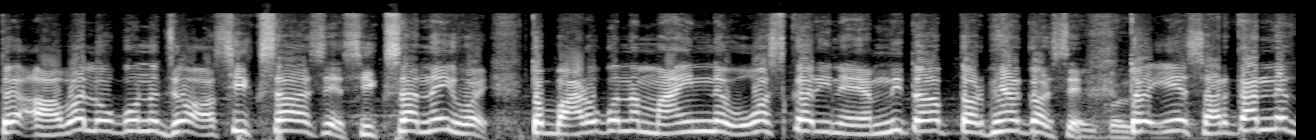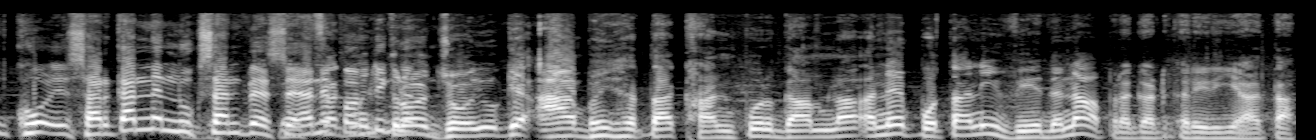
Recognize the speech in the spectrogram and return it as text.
તો આવા લોકોને જો અશિક્ષા હશે શિક્ષા નહીં હોય તો બાળકોના માઇન્ડને વોશ કરીને એમની તરફ તરફેણ કરશે. તો એ સરકારને સરકારને નુકસાન પહેરશે. અને મિત્રો જોયું કે આ ભાઈ હતા ખાનપુર ગામના અને પોતાની વેદના પ્રગટ કરી રહ્યા હતા.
